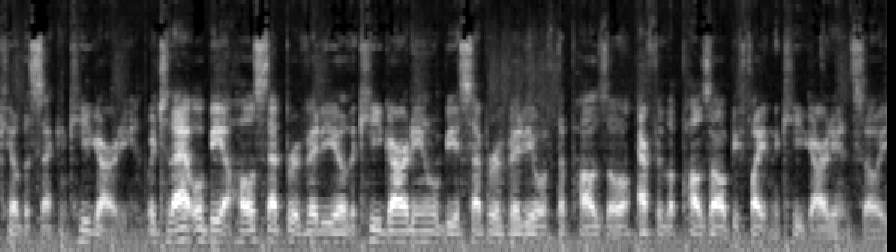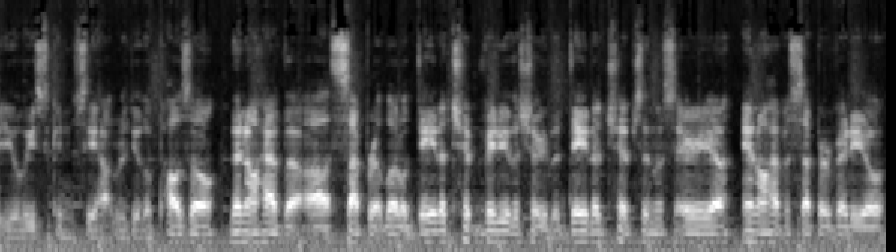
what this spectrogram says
kill the second Key Guardian, which that will be a whole separate video. The Key Guardian will be a separate video with the puzzle. After the puzzle, I'll be fighting the Key Guardian, so you at least can see how to do the puzzle. Then I'll have the uh, separate little data chip video to show you the data chips in this area, and I'll have a separate video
